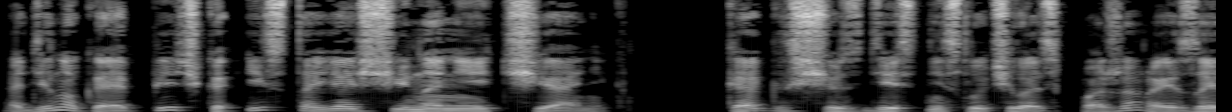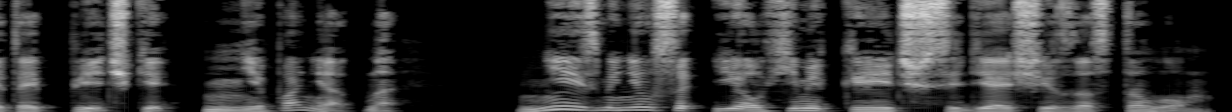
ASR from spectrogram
одинокая печка и стоящий на ней чайник. Как еще здесь не случилось пожара из-за этой печки, непонятно. Не изменился и алхимик Эйдж, сидящий за столом.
